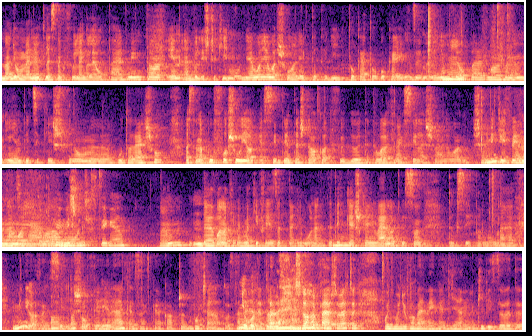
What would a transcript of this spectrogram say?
nagyon menők lesznek, főleg a leopárd minta. Én ebből is csak így módjával javasolnék, tehát hogy így tokától bokáig azért ne legyünk Mhm. leopárdban, hanem ilyen pici kis finom ö, utalások. Aztán a puffos ujjak, ez szintén testalkat függő, tehát ha valakinek széles válla van, semmiképpen nem ajánlom. Én is picit, igen. Nem? De van, akinek meg kifejezetten jól áll. Tehát Mhm. egy keskeny vállat viszont tök szépen meg lehet. Én mindig az, a, attól félek ezekkel kapcsolatban, bocsánat, aztán Nyugodtan. ne felejtsd a felsorolást, hogy, hogy mondjuk ha vennék egy ilyen kivizöld,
